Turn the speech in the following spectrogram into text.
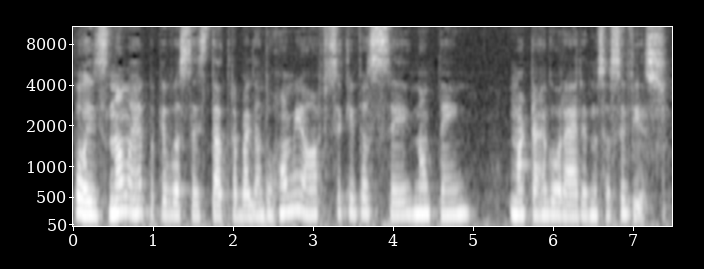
Pois não é porque você está trabalhando home office que você não tem uma carga horária no seu serviço.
